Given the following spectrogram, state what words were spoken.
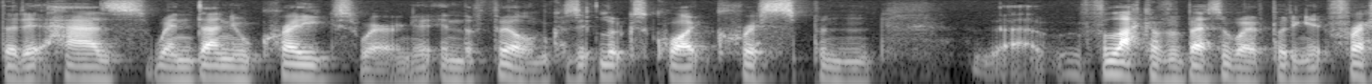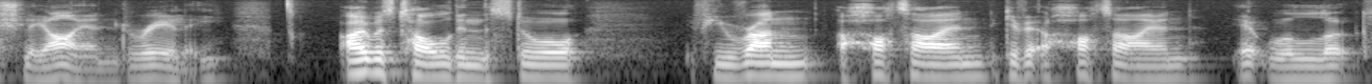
that it has when Daniel Craig's wearing it in the film, because it looks quite crisp and, uh, for lack of a better way of putting it, freshly ironed, really. I was told in the store if you run a hot iron, give it a hot iron, it will look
